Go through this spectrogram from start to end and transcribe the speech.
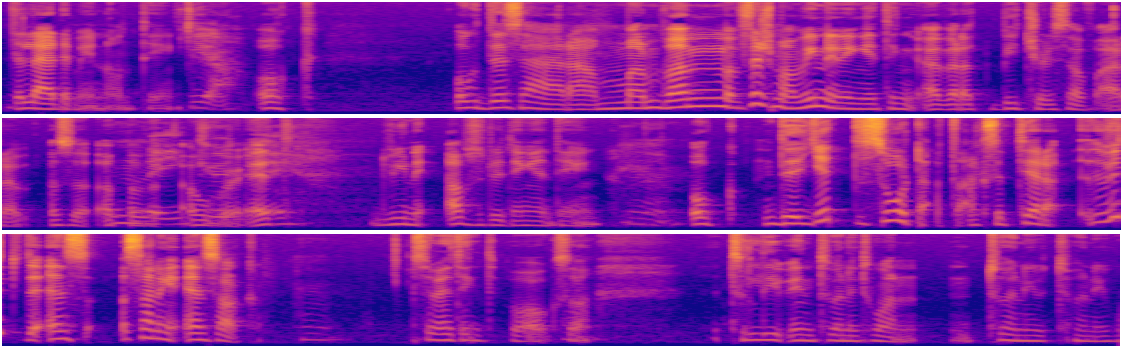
det lärde mig någonting. Ja. Och, och det är så här, man, man, först man vinner ingenting över att beat yourself out of, alltså, up Nej, over gud it. nej. Du vinner absolut ingenting. Nej. Och det är jättesvårt att acceptera. Vet du, en, sanningen en sak Mm. som jag tänkte på också. To live in 2021, 2021.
